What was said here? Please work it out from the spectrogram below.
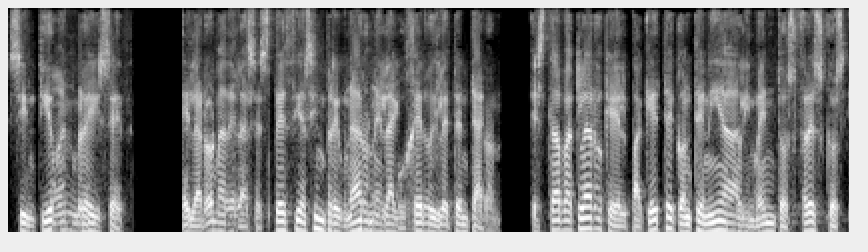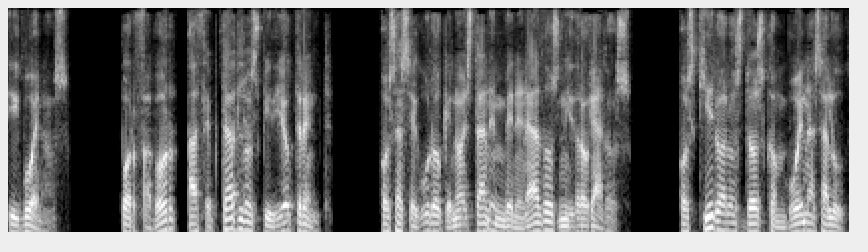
sintió hambre y sed. El aroma de las especias impregnaron el agujero y le tentaron. Estaba claro que el paquete contenía alimentos frescos y buenos. Por favor, aceptadlos, pidió Trent. Os aseguro que no están envenenados ni drogados. Os quiero a los dos con buena salud.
